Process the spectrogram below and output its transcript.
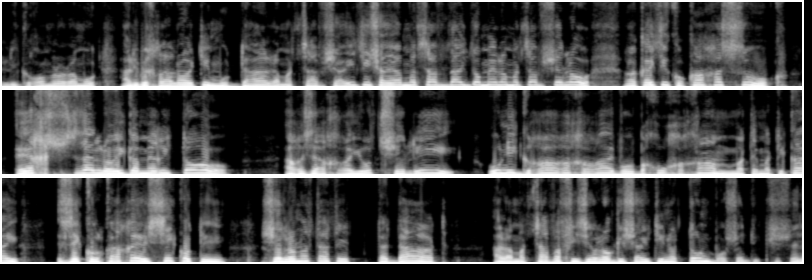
לגרום לו למות. אני בכלל לא הייתי מודע למצב שהייתי, שהיה מצב די דומה למצב שלו, רק הייתי כל כך עסוק, איך שזה לא ייגמר איתו. הרי זו אחריות שלי. הוא נגרר אחריי, והוא בחור חכם, מתמטיקאי. זה כל כך העסיק אותי, שלא נתתי את הדעת על המצב הפיזיולוגי שהייתי נתון בו, של, של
